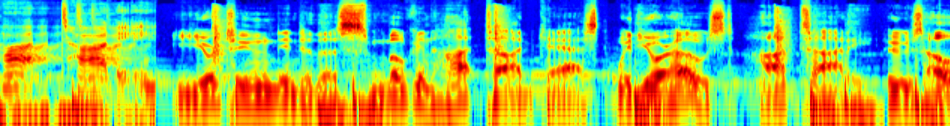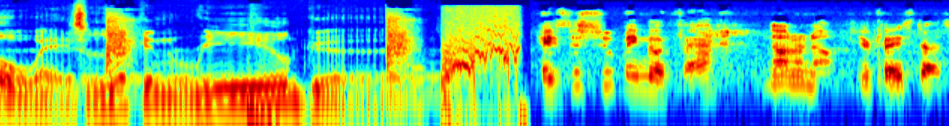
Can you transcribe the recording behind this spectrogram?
Hot toddy. You're tuned into the Smoking Hot Toddcast with your host, Hot Toddy, who's always looking real good. Hey, does this suit make me look fat? No, no, no. Your face does.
